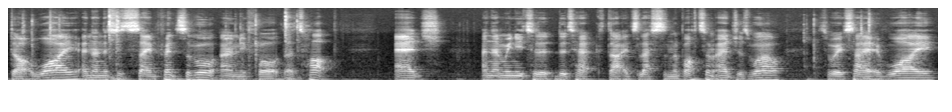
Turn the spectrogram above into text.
dot y, and then this is the same principle only for the top edge, and then we need to detect that it's less than the bottom edge as well. So we say if y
